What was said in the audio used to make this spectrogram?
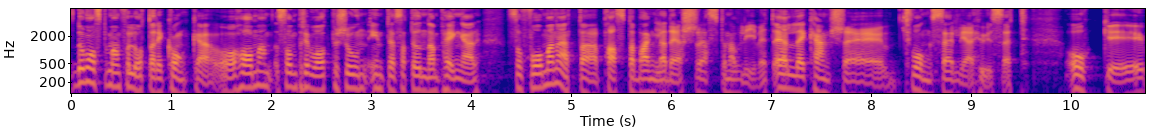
då måste man få låta det konka. Och har man som privatperson inte satt undan pengar så får man äta pasta Bangladesh resten av livet eller kanske tvångssälja huset. Och eh,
